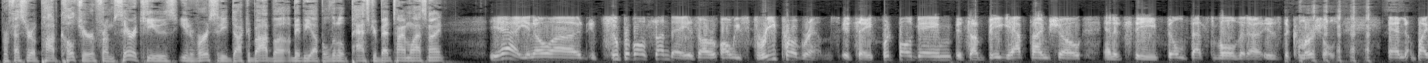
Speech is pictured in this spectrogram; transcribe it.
professor of pop culture from Syracuse University. Dr. Bob, uh, maybe up a little past your bedtime last night? Yeah, you know, uh, Super Bowl Sunday is al- always three programs. It's a football game, it's a big halftime show, and it's the film festival that uh, is the commercials. and by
